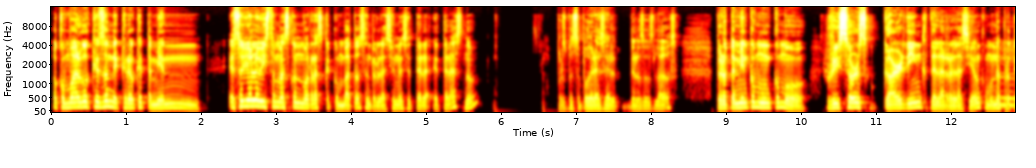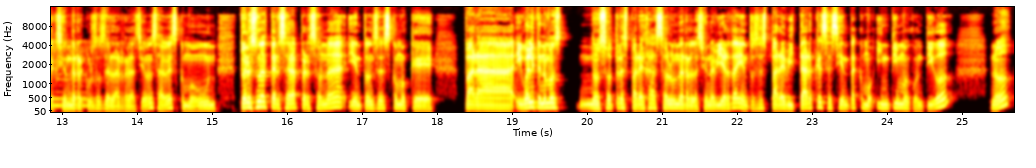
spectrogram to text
o como algo que es donde creo que también... Esto yo lo he visto más con morras que con vatos en relaciones hetera- heteras, ¿no? Por supuesto podría ser de los dos lados. Pero también como un como resource guarding de la relación, como una protección de Mm. recursos de la relación, ¿sabes? Como un... Tú eres una tercera persona y entonces como que para... Igual y tenemos nosotras parejas solo una relación abierta y entonces para evitar que se sienta como íntimo contigo, ¿no?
